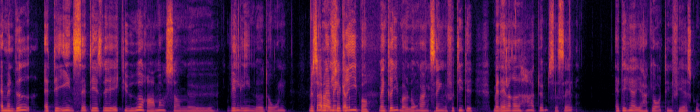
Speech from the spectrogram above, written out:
At man ved, at det er en selv, det er, det er ikke de ydre rammer, som øh, vil en noget dårligt. Men så er der Men jo man sikkert... griber, man griber jo nogle gange tingene, fordi det, man allerede har dømt sig selv, at det her, jeg har gjort, det er en fiasko.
